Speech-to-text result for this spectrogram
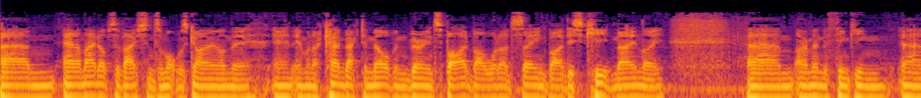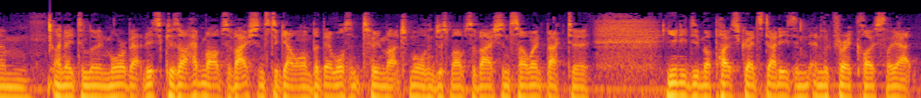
Um, and I made observations on what was going on there. And, and when I came back to Melbourne, very inspired by what I'd seen by this kid mainly, um, I remember thinking um, I need to learn more about this because I had my observations to go on, but there wasn't too much more than just my observations. So I went back to uni, did my postgrad studies, and, and looked very closely at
